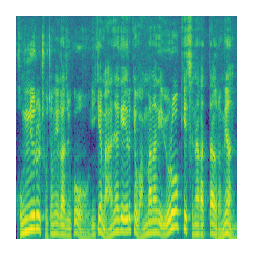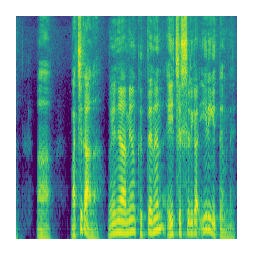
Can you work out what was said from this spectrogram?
공류를 조정해 가지고 이게 만약에 이렇게 완만하게 이렇게 지나갔다 그러면 아, 맞지가 않아. 왜냐하면 그때는 H3가 1이기 때문에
